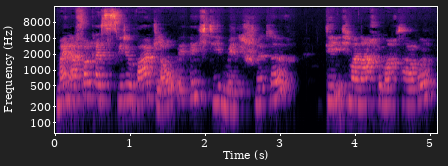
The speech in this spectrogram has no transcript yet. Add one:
Mein erfolgreichstes Video war, glaube ich, die Milchschnitte, die ich mal nachgemacht habe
